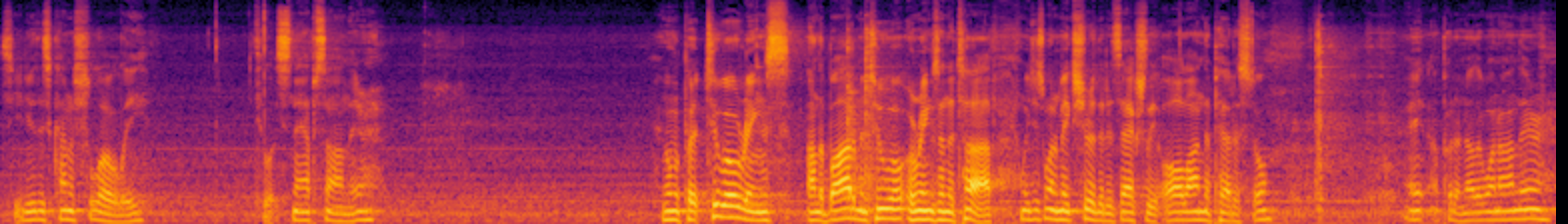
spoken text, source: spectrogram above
So you do this kind of slowly until it snaps on there. I'm going to put two O-rings on the bottom and two O-rings on the top. We just want to make sure that it's actually all on the pedestal. Right, I'll put another one on there.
